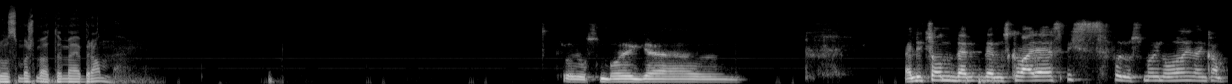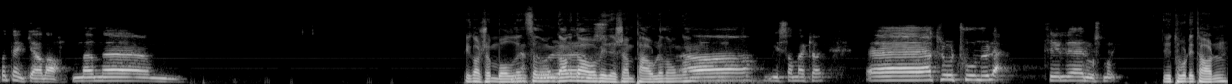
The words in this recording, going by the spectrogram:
Rosenborgs møte med Brann? Jeg tror Rosenborg det er litt sånn hvem, hvem skal være spiss for Rosenborg nå i den kampen, tenker jeg da. Men Blir kanskje Mollins noen gang da, og Vidar San Paulo noen gang? Ja, hvis han er klar. Uh, jeg tror 2-0 til Rosenborg. Du tror de tar den,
